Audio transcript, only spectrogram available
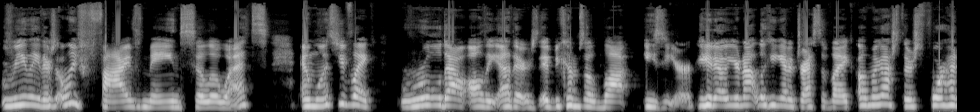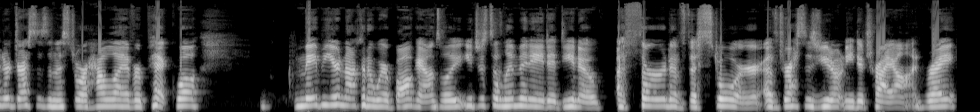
really, there's only five main silhouettes. And once you've like ruled out all the others, it becomes a lot easier. You know, you're not looking at a dress of like, oh my gosh, there's 400 dresses in the store. How will I ever pick? Well, maybe you're not going to wear ball gowns. Well, you just eliminated, you know, a third of the store of dresses you don't need to try on, right?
